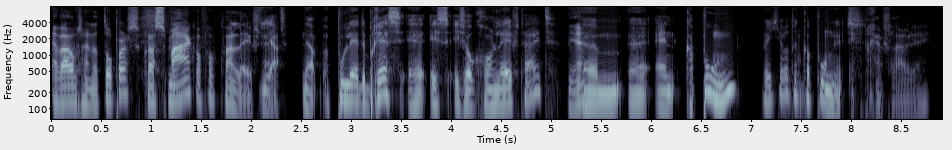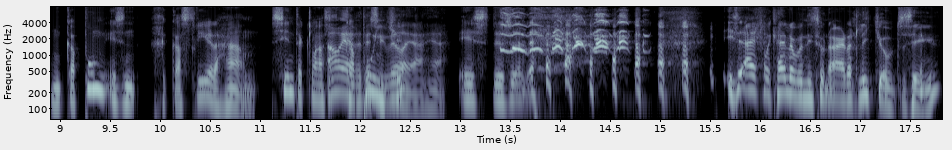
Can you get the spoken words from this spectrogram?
En waarom zijn dat toppers? Qua smaak of qua leeftijd? Ja, nou, poulet de Bresse eh, is, is ook gewoon leeftijd. Ja? Ehm, eh, en capoen, weet je wat een capoen is? Ik heb geen flauw idee. Een capoen is een gecastreerde haan. Sinterklaas Oh ja, dat wist capoentje ik wel, ja. ja. is dus een... is eigenlijk helemaal niet zo'n aardig liedje om te zingen.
